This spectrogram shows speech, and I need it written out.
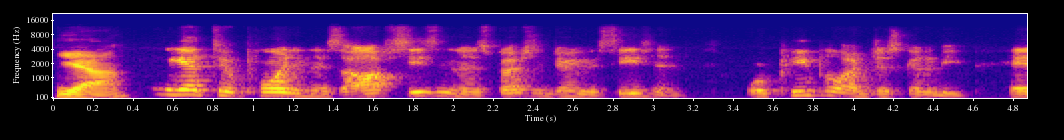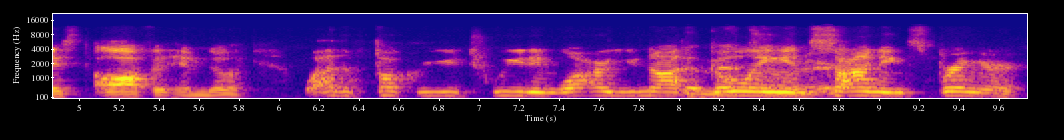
yeah. We get to a point in this off season, and especially during the season, where people are just gonna be pissed off at him. They're like, "Why the fuck are you tweeting? Why are you not The going and signing Springer?"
